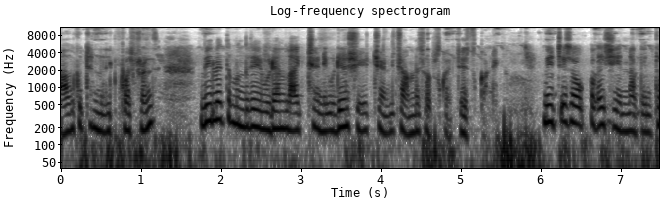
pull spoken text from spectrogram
నాలుగు చిన్న రిక్వెస్ట్ ఫ్రెండ్స్ వీలైతే ముందుగా ఈ వీడియోని లైక్ చేయండి వీడియోని షేర్ చేయండి ఛానల్ సబ్స్క్రైబ్ చేసుకోండి. మీరు చేసే ఒక్క లైక్ చేయండి నాకు ఎంతో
